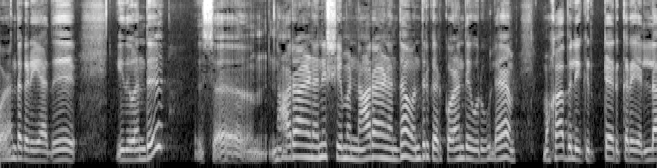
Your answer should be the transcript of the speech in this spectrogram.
குழந்தை கிடையாது. இது வந்து நாராயணன் ஸ்ரீமன் நாராயணன் தான் வந்திருக்கார் குழந்தை உருவில். மகாபலி கிட்ட இருக்கிற எல்லா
